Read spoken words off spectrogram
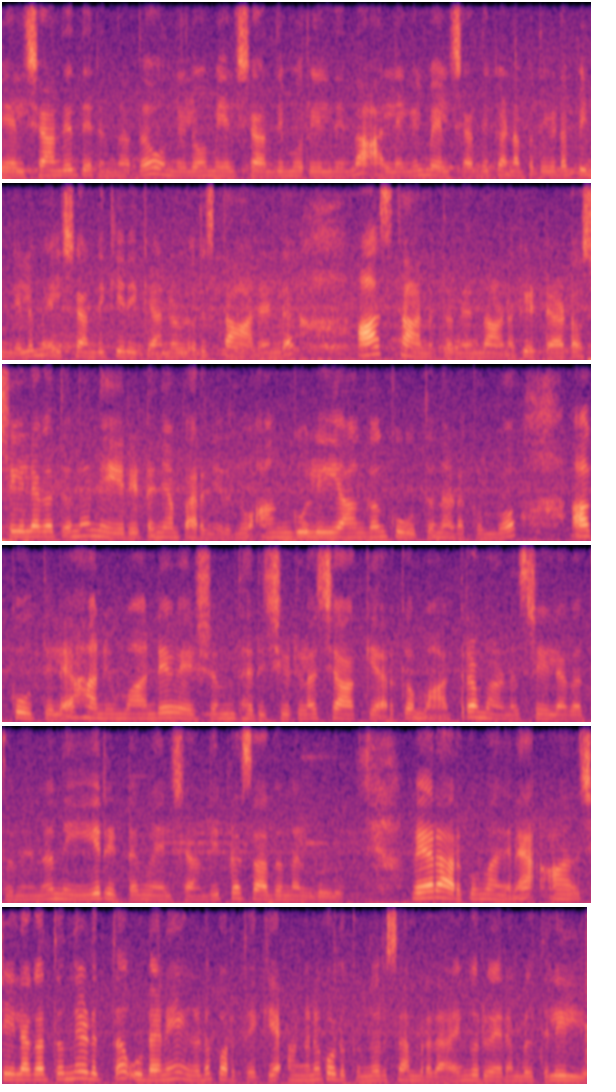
മേൽശാന്തി തരുന്നത് ഒന്നിലോ മേൽശാന്തി മുറിയിൽ നിന്ന് അല്ലെങ്കിൽ മേൽശാന്തി ഗണപതിയുടെ പിന്നിൽ മേൽശാന്തിക്ക് ഇരിക്കാനുള്ള ഒരു സ്ഥാനമുണ്ട്. ആ സ്ഥാനത്ത് നിന്നാണ് കിട്ടുക കേട്ടോ. ശ്രീലകത്ത് നിന്ന് നേരിട്ട് ഞാൻ പറഞ്ഞിരുന്നു അങ്കുലിയാങ്കം കൂത്ത് നടക്കുമ്പോൾ ആ കൂത്തിലെ ഹനുമാന്റെ വേഷം ധരിച്ചിട്ടുള്ള ചാക്യാർക്ക് മാത്രമാണ് ശ്രീലകത്ത് നിന്ന് നേരിട്ട് മേൽശാന്തി പ്രസാദം നൽകുള്ളൂ വേറെ ആർക്കും അങ്ങനെ ശ്രീലകത്ത് നിന്ന് എടുത്ത് ഉടനെ ഇങ്ങോട്ട് പുറത്തേക്ക് അങ്ങനെ കൊടുക്കുന്ന ഒരു സമ്പ്രദായം ഗുരുവരമ്പലത്തിൽ ഇല്ല.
